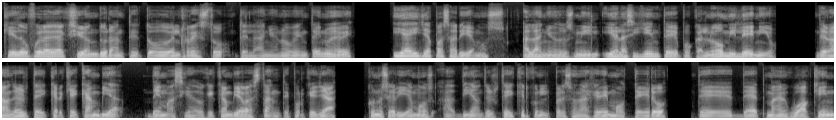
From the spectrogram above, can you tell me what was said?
quedó fuera de acción durante todo el resto del año 99 y ahí ya pasaríamos al año 2000 y a la siguiente época, al nuevo milenio del Undertaker, que cambia demasiado, que cambia bastante, porque ya conoceríamos a The Undertaker con el personaje de Motero, de Dead Man Walking,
